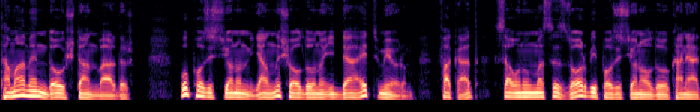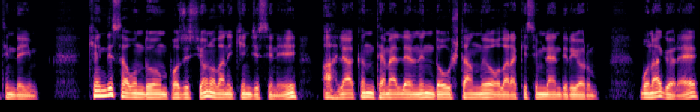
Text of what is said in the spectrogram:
tamamen doğuştan vardır. Bu pozisyonun yanlış olduğunu iddia etmiyorum. Fakat savunulması zor bir pozisyon olduğu kanaatindeyim. Kendi savunduğum pozisyon olan ikincisini ahlakın temellerinin doğuştanlığı olarak isimlendiriyorum. Buna göre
